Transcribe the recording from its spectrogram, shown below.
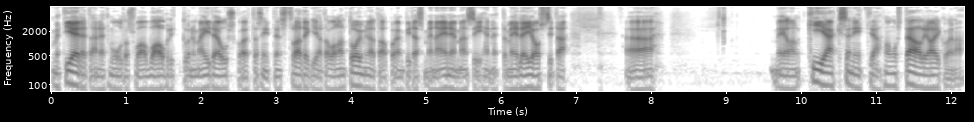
me tiedetään, että muutos vaan vauhdittuu, niin mä itse uskon, että sitten strategia tavallaan toimintatapojen pitäisi mennä enemmän siihen, että meillä ei ole sitä ää, meillä on key actionit, ja mä muistan, tämä oli aikoinaan,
